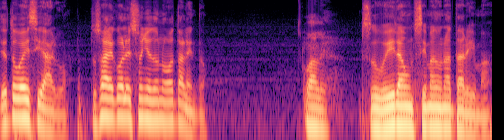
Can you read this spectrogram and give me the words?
yo te voy a decir algo. ¿Tú sabes cuál es el sueño de un nuevo talento? Vale. subir a encima de una tarima,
